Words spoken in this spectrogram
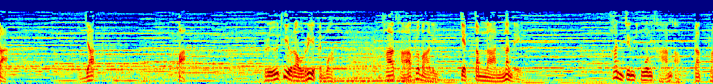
กะ ยะ ปะ หรือที่เราเรียกกันว่าคาถาพระบาลีเจ็ดตำนานนั่นเอง ท่านจึงทวงถามเอากับพร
